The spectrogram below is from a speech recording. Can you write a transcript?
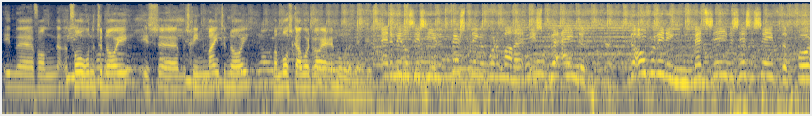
in, uh, van het volgende toernooi is misschien mijn toernooi. Maar Moskou wordt wel erg moeilijk, denk ik. En inmiddels is hier het verspringen voor de mannen is beëindigd. De overwinning met 7,76 voor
